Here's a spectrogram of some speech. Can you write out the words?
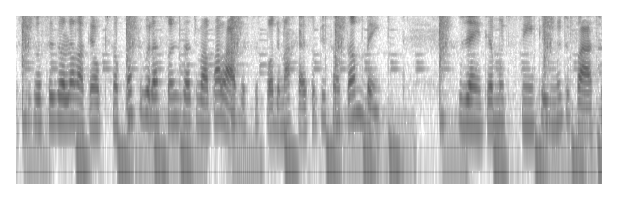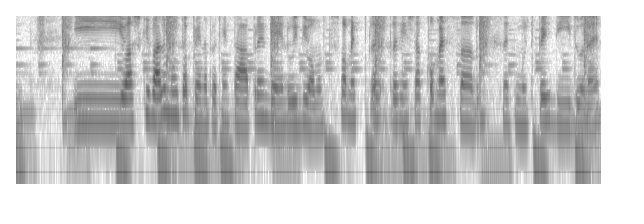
Se vocês olham lá, tem a opção configurações desativar palavras. Vocês podem marcar essa opção também. Gente, é muito simples, muito fácil. E eu acho que vale muito a pena para quem está aprendendo o idioma, principalmente para quem está começando, que se sente muito perdido, né?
